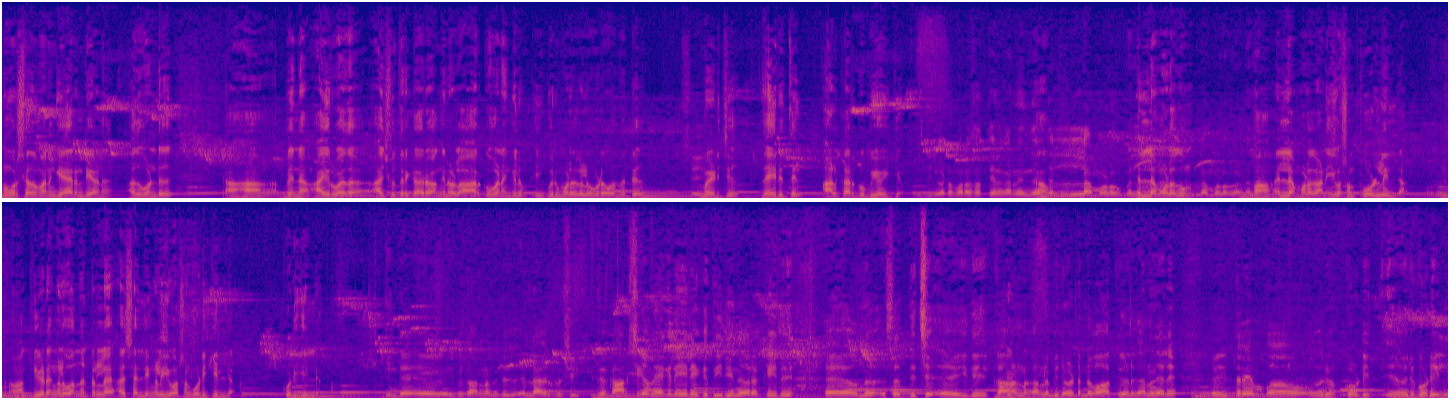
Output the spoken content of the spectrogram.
നൂറ് ശതമാനം ഗ്യാരണ്ടിയാണ്. അതുകൊണ്ട് പിന്നെ ആയുർവേദ ആശുപത്രിക്കാരോ അങ്ങനെയുള്ള ആർക്ക് വേണമെങ്കിലും ഈ കുരുമുളകുകൾ ഇവിടെ വന്നിട്ട് മേടിച്ച് ധൈര്യത്തിൽ ആൾക്കാർക്ക് ഉപയോഗിക്കാം. എല്ലാ മുളകും എല്ലാ മുളകാണ് ആ എല്ലാം മുളകാണ്. ഈ വർഷം പൊള്ളില്ല. കീടങ്ങൾ വന്നിട്ടുള്ള ആ ശല്യങ്ങൾ ഈ വർഷം കൊടുക്കില്ല. കൊടുക്കില്ല. ഇതിന്റെ ഏഹ്, ഇത് കാരണം ഇത് എല്ലാവരും കൃഷി കാർഷിക മേഖലയിലേക്ക് തിരിയുന്നവരൊക്കെ ഇത് ഒന്ന് ശ്രദ്ധിച്ച് ഇത് കാണണം. കാരണം ബിനോട്ടന്റെ വാക്കുകൾ കാരണം ഞാൻ ഇത്രയും ഒരു കൊടി ഒരു കൊടിയിൽ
